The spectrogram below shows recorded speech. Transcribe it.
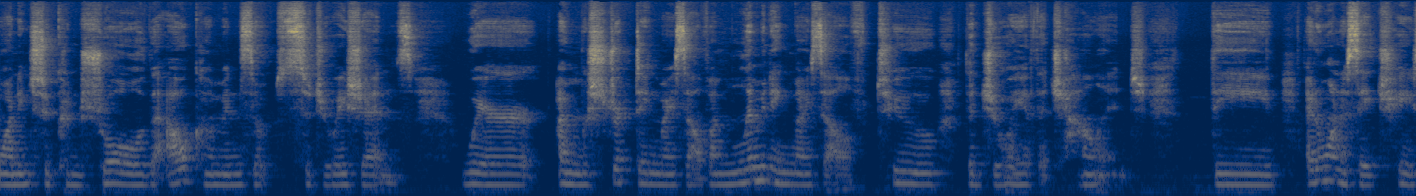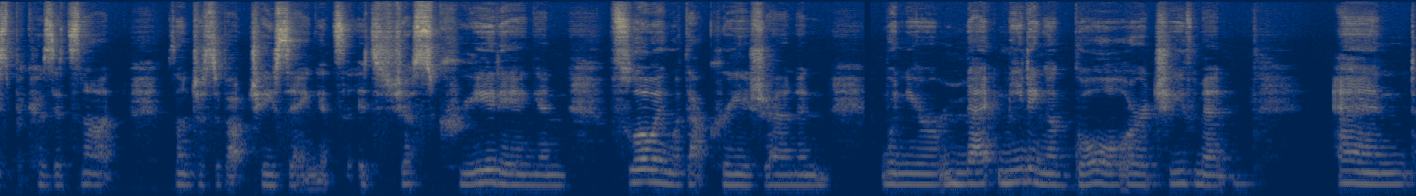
wanting to control the outcome in so- situations where I'm restricting myself, I'm limiting myself to the joy of the challenge. The I don't want to say chase because it's not it's not just about chasing. It's it's just creating and flowing with that creation. And when you're met, meeting a goal or achievement, and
